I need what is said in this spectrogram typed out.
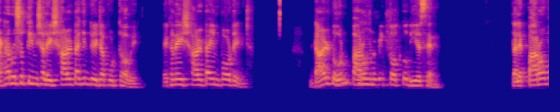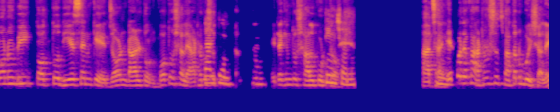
আঠারোশো তিন সালে এই সালটা কিন্তু এটা পড়তে হবে। এখানে এই সালটা ইম্পর্টেন্ট ডাল্টন পারমাণবিক তত্ত্ব দিয়েছেন। তাহলে পারমাণবিক তত্ত্ব দিয়েছেন কে? জন ডাল্টন। কত সালে? আঠারোশো এটা কিন্তু সাল পড়তে হবে। আচ্ছা এরপর দেখো আঠারোশো সাতানব্বই সালে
